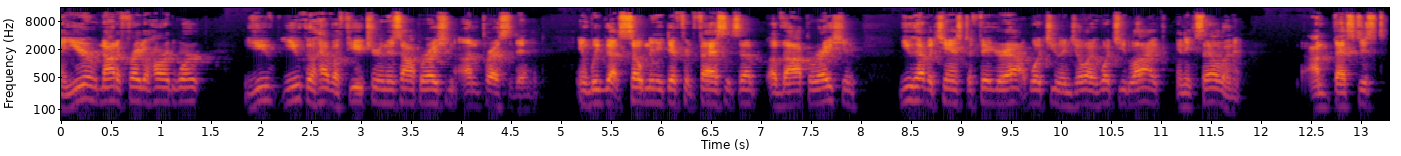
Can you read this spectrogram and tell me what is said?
and you're not afraid of hard work, you you can have a future in this operation unprecedented. And we've got so many different facets of, of the operation. You have a chance to figure out what you enjoy, what you like, and excel in it. I'm, that's just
